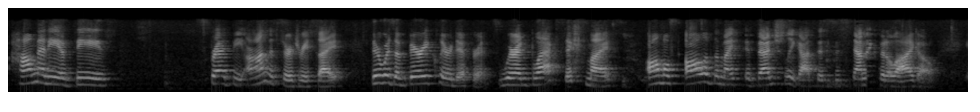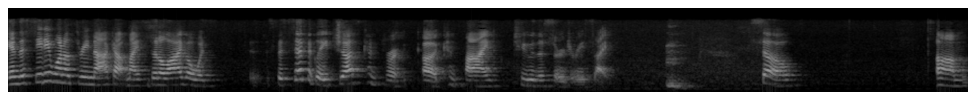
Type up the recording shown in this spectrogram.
how many of these spread beyond the surgery site, there was a very clear difference. Where in black 6 mice, almost all of the mice eventually got this systemic vitiligo. In the CD103 knockout mice, vitiligo was specifically just confer, uh, confined to the surgery site. so um,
